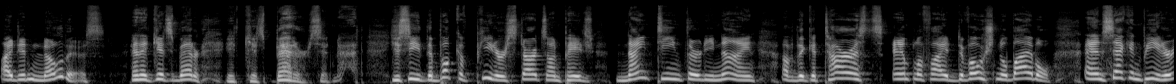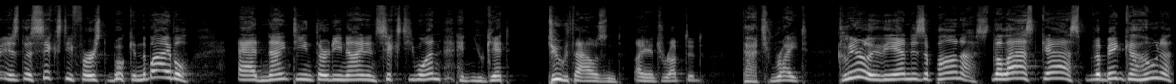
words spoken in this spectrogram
I didn't know this. And it gets better. It gets better, said Matt. You see, the book of Peter starts on page 1939 of the Guitarist's Amplified Devotional Bible, and 2 Peter is the 61st book in the Bible. Add 1939 and 61, and you get 2000, I interrupted. That's right. Clearly, the end is upon us. The last gasp, the big kahuna.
